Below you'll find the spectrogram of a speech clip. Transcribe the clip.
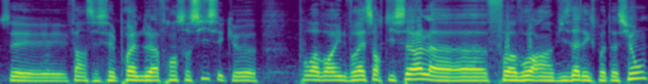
C'est enfin, c'est le problème de la France aussi, c'est que pour avoir une vraie sortie salle, faut avoir un visa d'exploitation.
